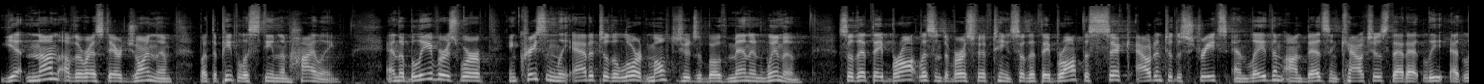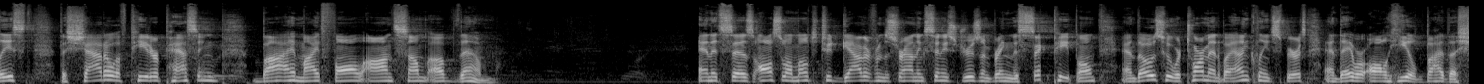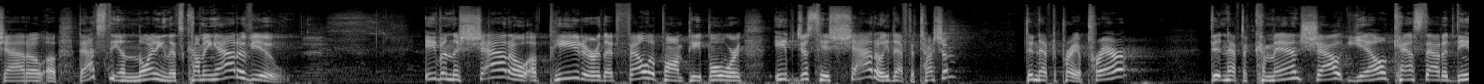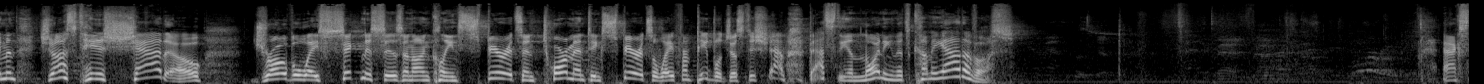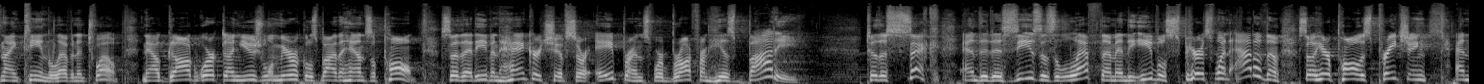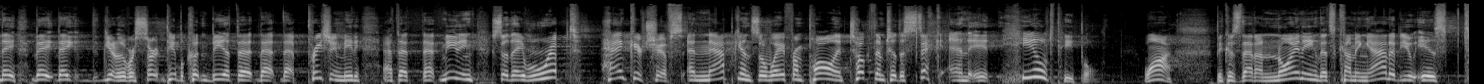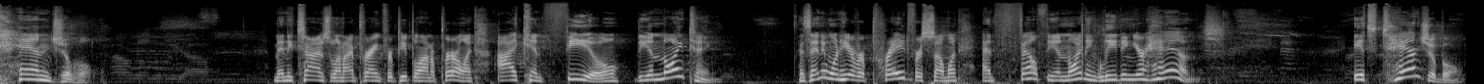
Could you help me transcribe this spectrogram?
Yet none of the rest dared join them, but the people esteemed them highly. And the believers were increasingly added to the Lord, multitudes of both men and women so that they brought, listen to verse 15, so that they brought the sick out into the streets and laid them on beds and couches, that at, le- at least the shadow of Peter passing by might fall on some of them. And it says, also a multitude gathered from the surrounding cities Jerusalem, bring the sick people and those who were tormented by unclean spirits, and they were all healed by the shadow of. That's the anointing that's coming out of you even the shadow of Peter that fell upon people were just his shadow. He didn't have to touch them, didn't have to pray a prayer. didn't have to command, shout, yell, cast out a demon. Just his shadow drove away sicknesses and unclean spirits and tormenting spirits away from people. Just his shadow. That's the anointing that's coming out of us. Acts 19, 11 and 12. Now, God worked unusual miracles by the hands of Paul, so that even handkerchiefs or aprons were brought from his body to the sick, and the diseases left them, and the evil spirits went out of them. So here Paul is preaching, and they, they, they you know, there were certain people couldn't be at that, that, that preaching meeting, at that, that meeting, so they ripped handkerchiefs and napkins away from Paul and took them to the sick, and it healed people. Why? Because that anointing that's coming out of you is tangible. Many times when I'm praying for people on a prayer line, I can feel the anointing. Has anyone here ever prayed for someone and felt the anointing leaving your hands? It's tangible.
